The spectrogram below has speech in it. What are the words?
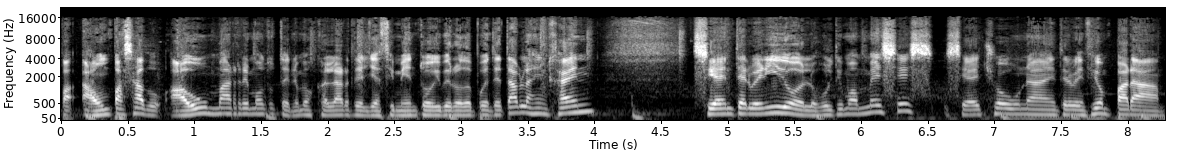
a un pasado aún más remoto, tenemos que hablar del yacimiento ibero de Puente Tablas en Jaén se ha intervenido en los últimos meses, se ha hecho una intervención para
